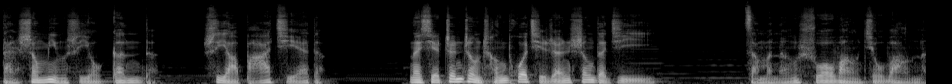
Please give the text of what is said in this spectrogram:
但生命是有根的，是要拔节的。那些真正承托起人生的记忆，怎么能说忘就忘呢？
